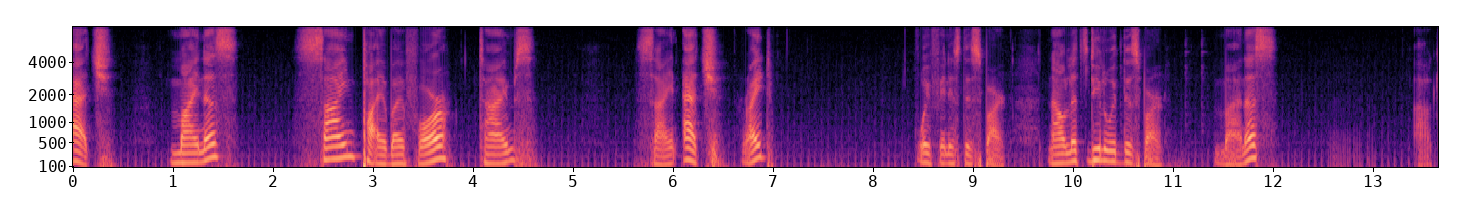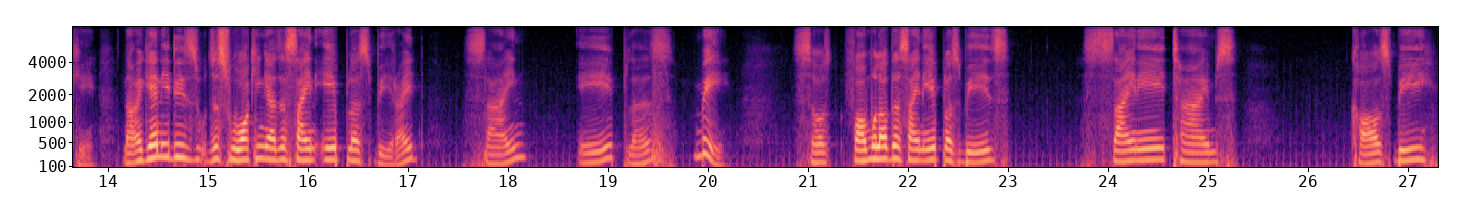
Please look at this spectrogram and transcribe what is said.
h minus sine pi by 4 times sine h right? We finish this part. Now let's deal with this part. Minus okay. Now again it is just working as a sine a plus b right? Sine a plus b. So formula of the sine a plus b is sine a times cos b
